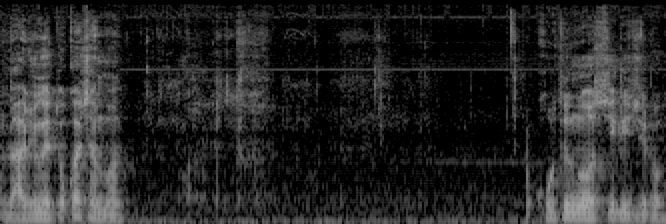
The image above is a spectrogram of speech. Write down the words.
나중에 똑같이 한번 고등어 시리즈로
